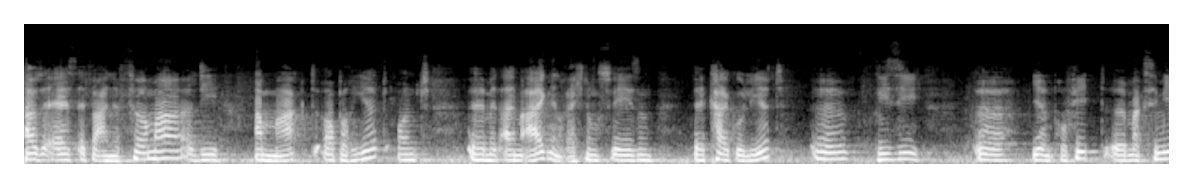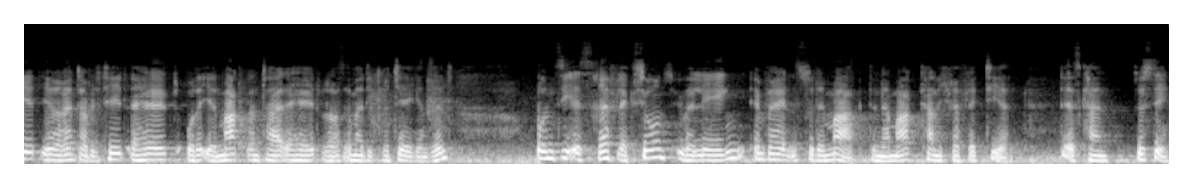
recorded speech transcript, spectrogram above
Also er ist etwa eine Firma, die am Markt operiert und äh, mit einem eigenen Rechnungswesen kalkuliert, äh, wie sie äh, ihren Profit äh, maximiert, ihre Rentabilität erhält oder ihren Marktanteil erhält oder was immer die Kriterien sind. Und sie ist reflexionsüberlegen im Verhältnis zu dem Markt, denn der Markt kann nicht reflektieren. Der ist kein System.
